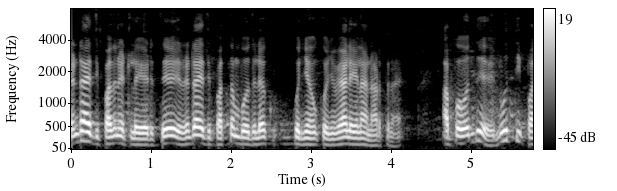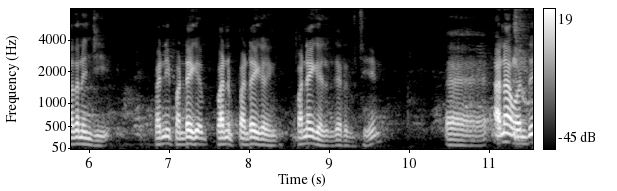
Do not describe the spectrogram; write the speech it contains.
ரெண்டாயிரத்தி பதினெட்டில் எடுத்து ரெண்டாயிரத்தி பத்தொம்போதில் கொஞ்சம் கொஞ்சம் வேலையெல்லாம் நடத்தினேன். அப்போ வந்து நூற்றி பதினஞ்சு பன்னி பண்டைகள் பண் பண்டைகள் பண்ணைகள்ங்க இருந்துச்சு. ஆனால் வந்து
